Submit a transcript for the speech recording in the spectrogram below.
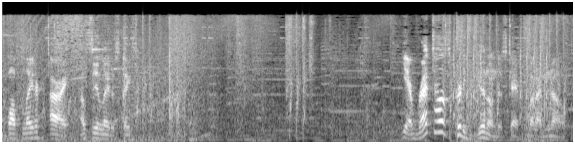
Hop off later? Alright, I'll see you later, Stacy. Yeah, Reptile's pretty good on this game from what I know.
